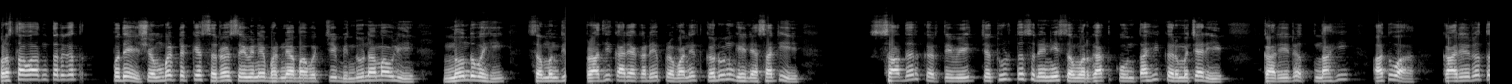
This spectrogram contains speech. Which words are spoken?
प्रस्तावांतर्गत पदे शंभर टक्के सरळ सेवेने भरण्याबाबतची बिंदूनामावली नोंदवही संबंधित प्राधिकाऱ्याकडे प्रमाणित करून घेण्यासाठी सादर करतेवेळी चतुर्थ श्रेणी संवर्गात कोणताही कर्मचारी कार्यरत नाही अथवा कार्यरत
